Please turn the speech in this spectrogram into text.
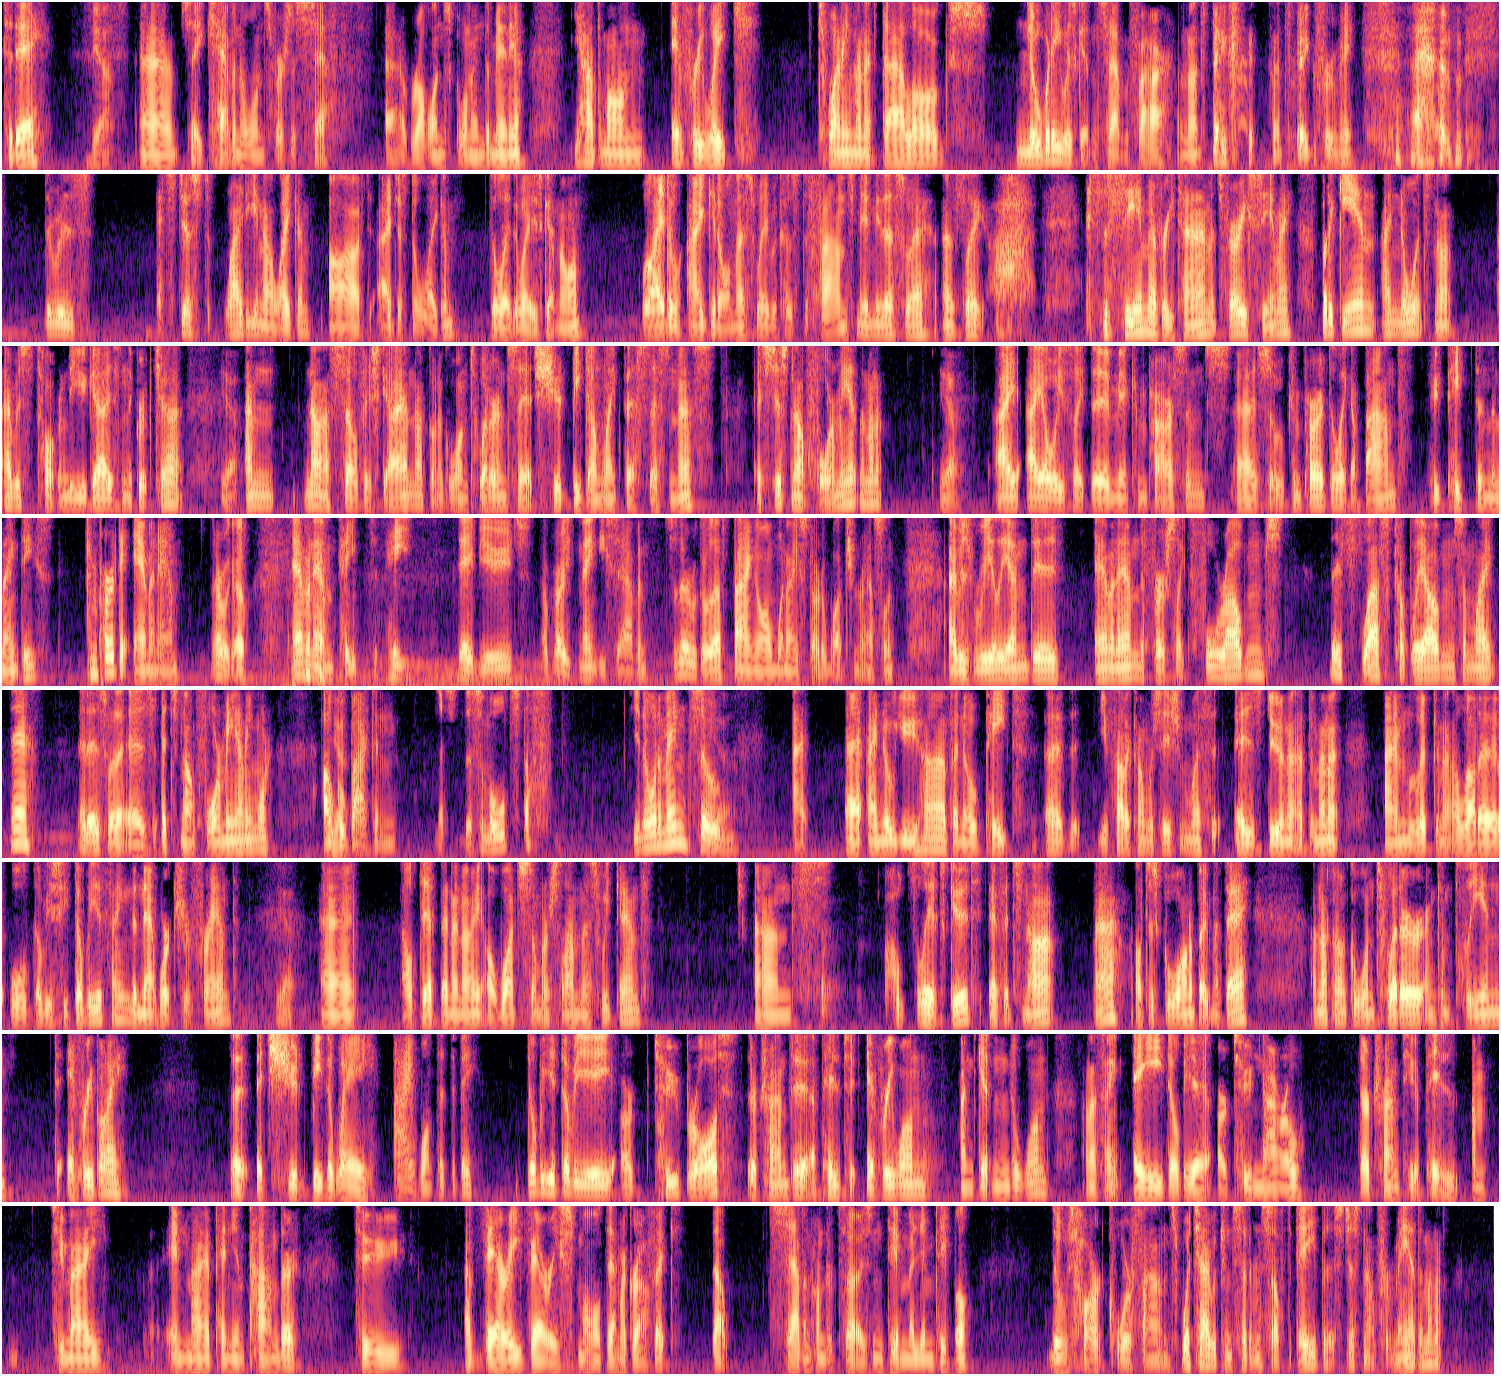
today. Yeah. Um, say Kevin Owens versus Seth uh, Rollins going into Mania. You had them on every week, 20 minute dialogues. Nobody was getting set on fire, and that's big. that's big for me. um, there was. It's just why do you not like him? Uh, I just don't like him. Don't like the way he's getting on. Well, I don't. I get on this way because the fans made me this way, and it's like ah, it's the same every time. It's very samey. But again, I know it's not. I was talking to you guys in the group chat. Yeah. I'm not a selfish guy. I'm not going to go on Twitter and say it should be done like this, this, and this. It's just not for me at the minute. Yeah. I, I always like to make comparisons. Uh, so compare it to like a band who peaked in the 90s. Compared to Eminem. There we go. Eminem peaked. He debuted about 97. So there we go. That's bang on when I started watching wrestling. I was really into Eminem the first like four albums. This last couple of albums, I'm like, eh, it is what it is. It's not for me anymore. I'll Yeah. go back and listen to some old stuff. You know what I mean? So Yeah. I, I know you have. I know Pete, uh, that you've had a conversation with, is doing it at the minute. I'm looking at a lot of old WCW thing. The network's your friend. Yeah. Uh, I'll dip in and out. I'll watch SummerSlam this weekend, and hopefully it's good. If it's not, ah, I'll just go on about my day. I'm not going to go on Twitter and complain to everybody that it should be the way I want it to be. WWE are too broad. They're trying to appeal to everyone and getting no one. And I think AEW are too narrow. They're trying to appeal, um, to my, in my opinion, pander to a very, very small demographic. That 700,000 to a million people. Those hardcore fans, which I would consider myself to be, but it's just not for me at the minute.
